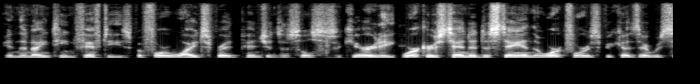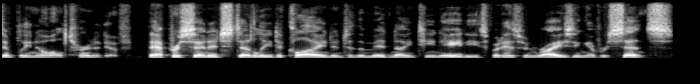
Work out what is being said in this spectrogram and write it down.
In the 1950s, before widespread pensions and Social Security, workers tended to stay in the workforce because there was simply no alternative. That percentage steadily declined into the mid 1980s, but has been rising ever since.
